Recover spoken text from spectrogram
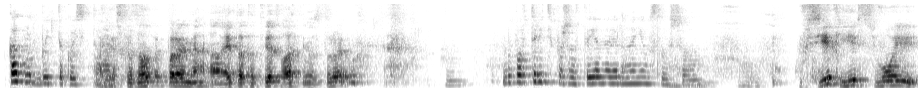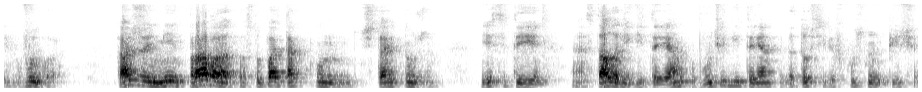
Как вот быть в такой А я ситуации? сказал, как правильно. А этот ответ вас не устроил. Ну повторите, пожалуйста, я, наверное, не услышала. У всех есть свой выбор. Каждый имеет право поступать так, как он считает нужным. Если ты э, стала вегетарианкой, будь вегетарианкой, готовь себе вкусную пищу.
